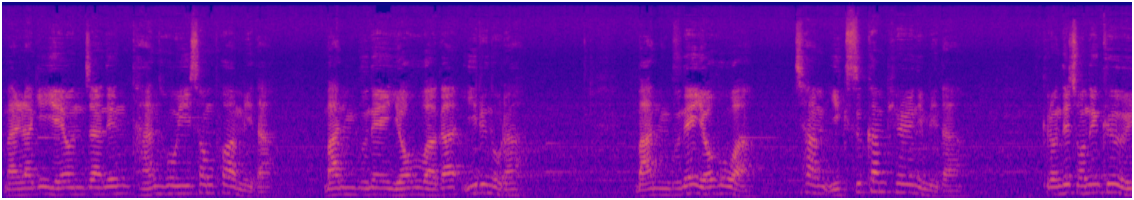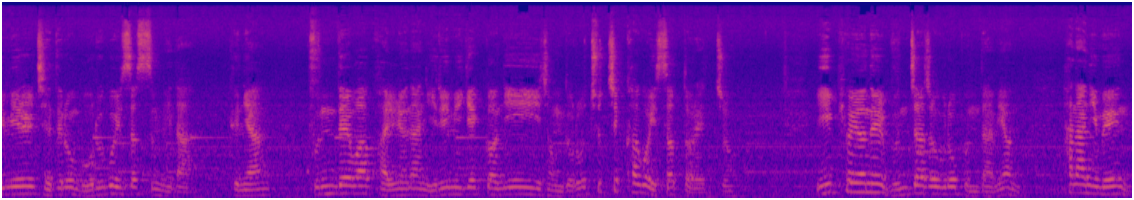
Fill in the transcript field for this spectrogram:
말라기 예언자는 단호히 선포합니다. 만군의 여호와가 이르노라. 만군의 여호와 참 익숙한 표현입니다. 그런데 저는 그 의미를 제대로 모르고 있었습니다. 그냥 군대와 관련한 이름이겠거니 정도로 추측하고 있었더랬죠. 이 표현을 문자적으로 본다면 하나님은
